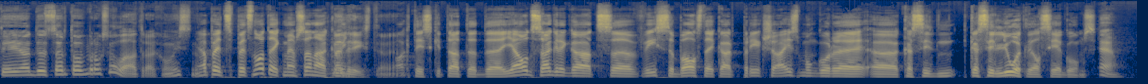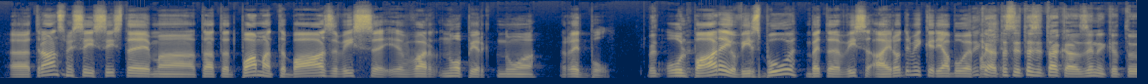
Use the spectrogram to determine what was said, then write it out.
tie jau 24. brauks vēl ātrāk. Viss, nu. jā, pēc, pēc noteikumiem sanāk, ka nedrīkst. Jā. Faktiski tā tad jaudas agregāts, visa balstēkārta priekšā aizmugurē, kas ir, kas ir ļoti liels iegūms. Jā. Uh, transmisijas sistēma, tātad pamata bāze, visi var nopirkt no Red Bull. Bet, un pārējo virsbūve, bet uh, visa aerodinamika ir jābūvē. Kā, tas, ir, tas ir tā, kā zini, ka tu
